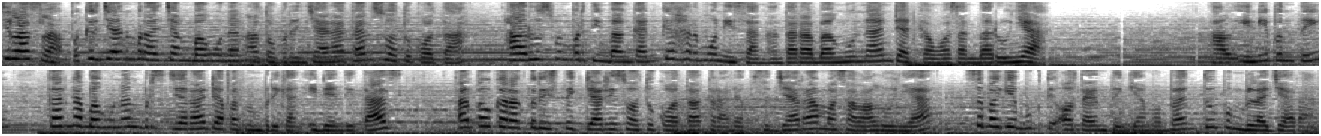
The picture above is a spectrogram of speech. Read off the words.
Jelaslah, pekerjaan merancang bangunan atau merencanakan suatu kota harus mempertimbangkan keharmonisan antara bangunan dan kawasan barunya. Hal ini penting karena bangunan bersejarah dapat memberikan identitas atau karakteristik dari suatu kota terhadap sejarah masa lalunya sebagai bukti otentik yang membantu pembelajaran.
